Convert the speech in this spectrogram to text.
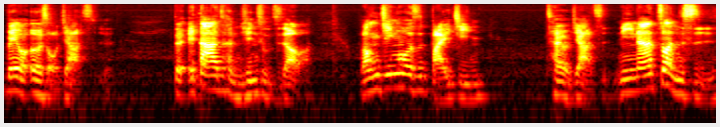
没有二手价值的，对，哎，大家很清楚知道吧？黄金或是白金才有价值，你拿钻石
